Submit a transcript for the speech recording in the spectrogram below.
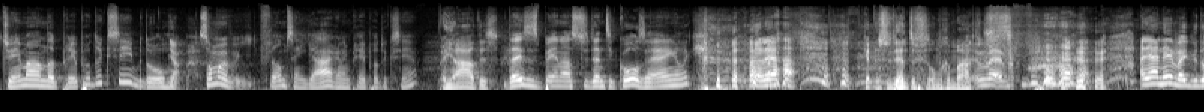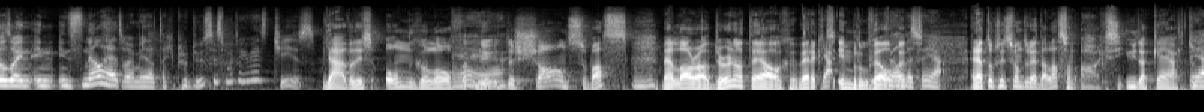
twee maanden preproductie. Ik bedoel, Ja. sommige films zijn jaren in preproductie. Ja, het is... Dat is dus bijna studenticoos, hè, eigenlijk. Ja. Ik heb een studentenfilm gemaakt. Maar- ah, ja, nee, maar ik bedoel zo in, in, in snelheid waarmee dat, dat geproduceerd is moeten geweest. Jezus. Ja, dat is ongelooflijk. Ja, ja, ja. Nu, de chance was... Met Laura Dern had hij al gewerkt in Blue Blue Velvet. En hij had ook zoiets van, toen hij dat las, van... Oh, ik zie u dat keihard doen.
